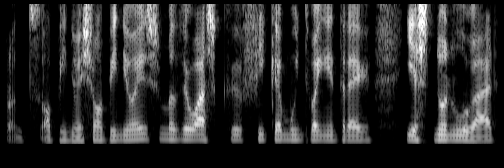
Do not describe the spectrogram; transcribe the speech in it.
pronto, opiniões são opiniões, mas eu acho que fica muito bem entregue este nono lugar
